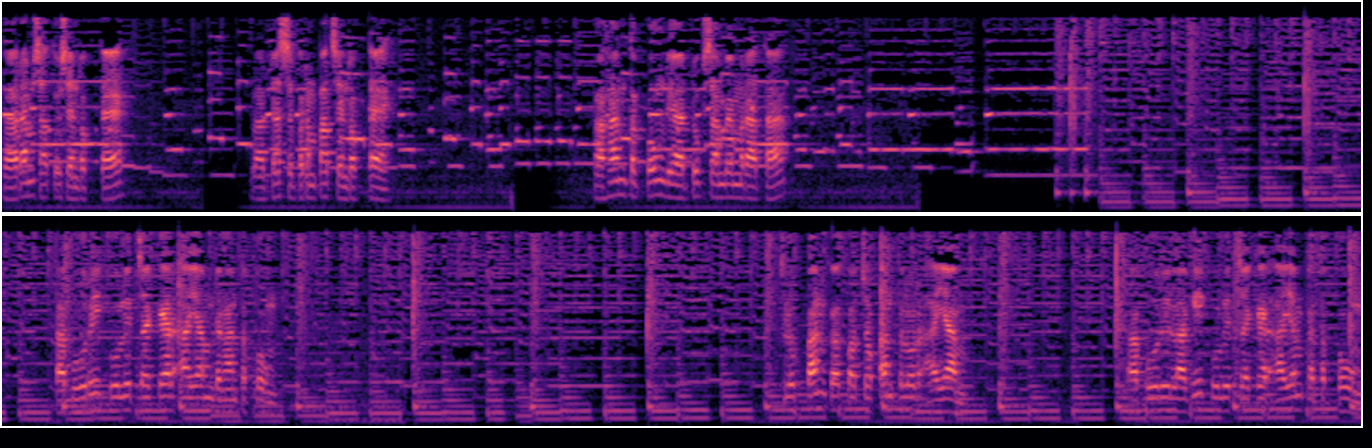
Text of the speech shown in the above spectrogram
garam 1 sendok teh, lada seperempat sendok teh. Bahan tepung diaduk sampai merata. Taburi kulit ceker ayam dengan tepung. Celupkan ke kocokan telur ayam. Taburi lagi kulit ceker ayam ke tepung.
